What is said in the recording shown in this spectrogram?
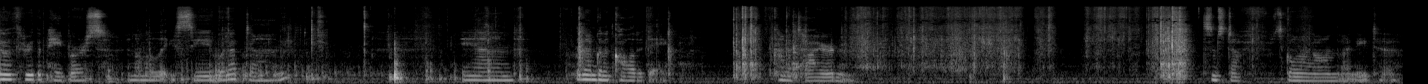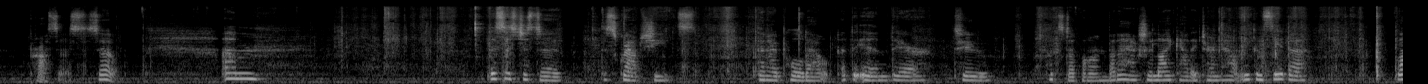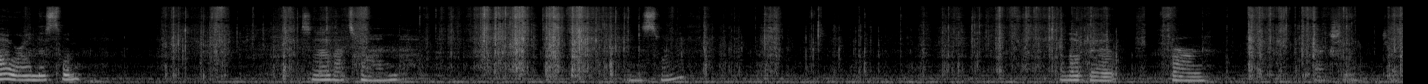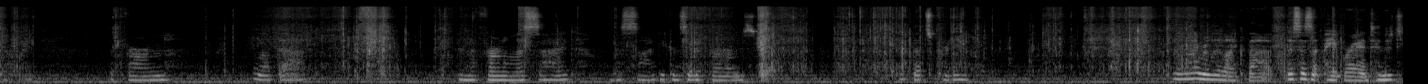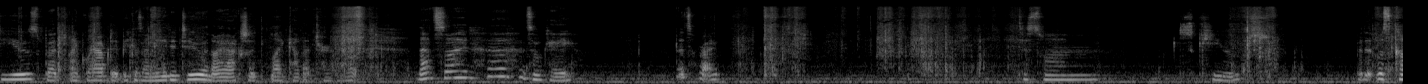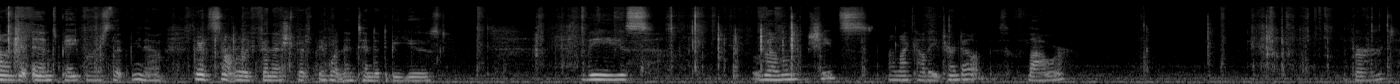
Go through the papers and I'm going to let you see what I've done. And then I'm going to call it a day. Kind of tired and some stuff is going on that I need to process. So, um, this is just a the scrap sheets that I pulled out at the end there to put stuff on, but I actually like how they turned out. You can see the flower on this one. So that's one. And this one. I love the fern. Actually, the fern. Love that. And the fern on this side. This side, you can see the ferns. I think that's pretty. And I really like that. This isn't paper I intended to use, but I grabbed it because I needed to, and I actually like how that turned out. That side, eh, it's okay. It's alright. This one is cute. But it was kind of the end papers that, you know, it's not really finished, but it wasn't intended to be used. These vellum sheets, I like how they turned out. This flower bird.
